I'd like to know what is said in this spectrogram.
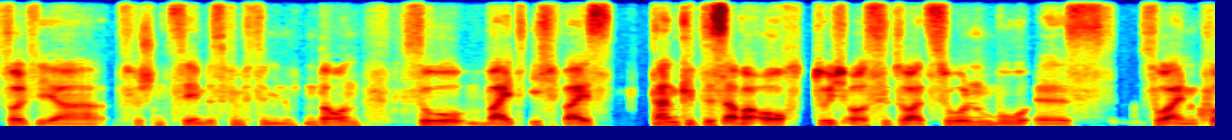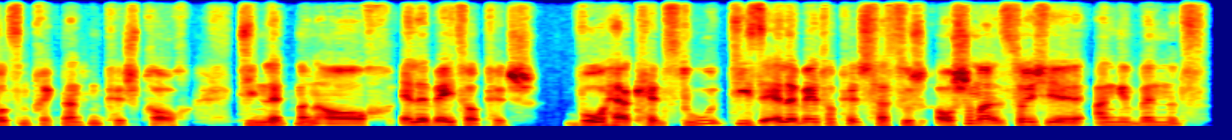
sollte ja zwischen 10 bis 15 Minuten dauern, soweit ich weiß. Dann gibt es aber auch durchaus Situationen, wo es so einen kurzen, prägnanten Pitch braucht. Die nennt man auch Elevator Pitch. Woher kennst du diese Elevator Pitch? Hast du auch schon mal solche angewendet?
